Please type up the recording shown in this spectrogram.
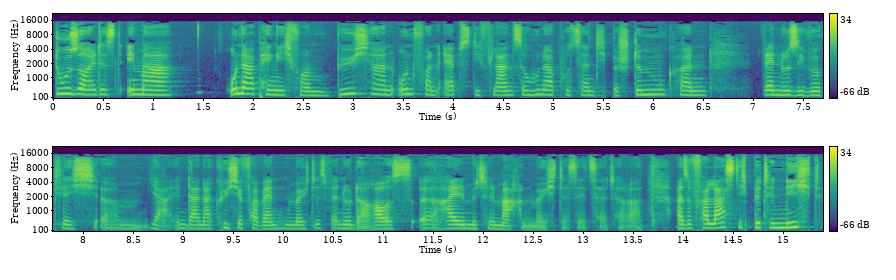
du solltest immer unabhängig von Büchern und von Apps die Pflanze hundertprozentig bestimmen können, wenn du sie wirklich ähm, ja in deiner Küche verwenden möchtest, wenn du daraus äh, Heilmittel machen möchtest etc. Also verlass dich bitte nicht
